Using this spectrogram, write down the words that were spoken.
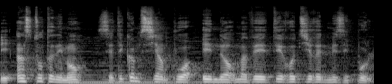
Et instantanément, c'était comme si un poids énorme avait été retiré de mes épaules.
